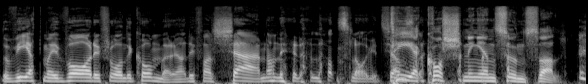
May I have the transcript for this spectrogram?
då vet man ju varifrån det kommer. Ja, det är fan kärnan i det där landslaget. T-korsningen Sundsvall.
